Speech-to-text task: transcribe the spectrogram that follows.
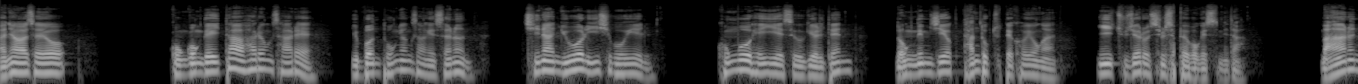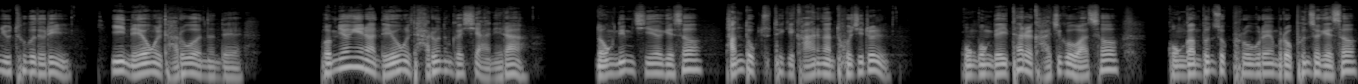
안녕하세요. 공공데이터 활용 사례 이번 동영상에서는 지난 6월 25일 국무회의에서 의결된 농림지역 단독주택 허용안 이 주제로 실습해 보겠습니다. 많은 유튜브들이 이 내용을 다루었는데 법령이나 내용을 다루는 것이 아니라 농림지역에서 단독주택이 가능한 토지를 공공데이터를 가지고 와서 공간 분석 프로그램으로 분석해서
